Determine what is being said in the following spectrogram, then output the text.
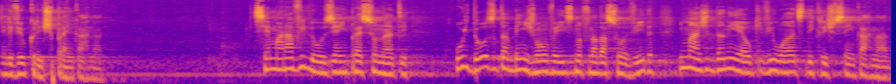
ele viu Cristo pré-encarnado. Isso é maravilhoso e é impressionante. O idoso também, João, vê isso no final da sua vida. Imagine Daniel, que viu antes de Cristo ser encarnado.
